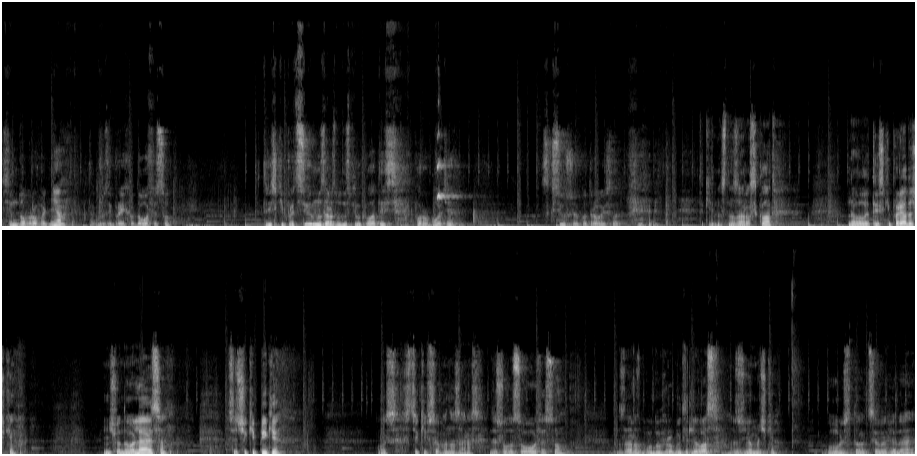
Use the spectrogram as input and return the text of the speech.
Всім доброго дня. Так, друзі, приїхав до офісу. Трішки працюємо, зараз буду спілкуватись по роботі з Ксюшею, котра вийшла. Такий у нас на зараз склад. Навели трішки порядочки. Нічого не валяється. Все чики-піки. Ось стільки всього на зараз. Зайшов до свого офісу. Зараз буду робити для вас зйомочки. Ось так це виглядає.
